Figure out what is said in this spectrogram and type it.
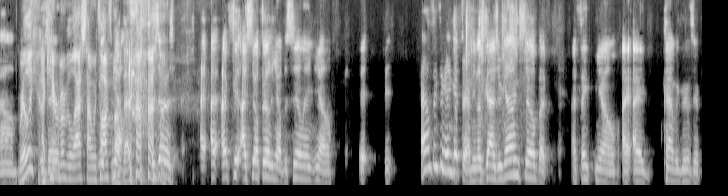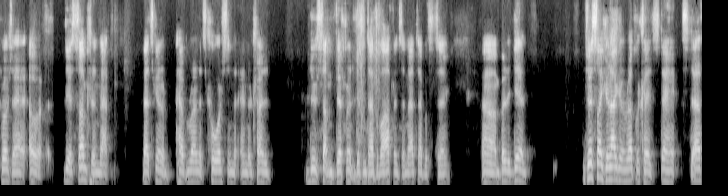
Um, really? I can't remember the last time we talked about that. there, I, I feel, I still feel, you know, the ceiling, you know, it, it, I don't think they're going to get there. I mean, those guys are young still, but I think, you know, I, I kind of agree with the approach that, oh, the assumption that that's going to have run its course and, and they're trying to do something different, different type of offense and that type of thing. Um, but again, just like you're not going to replicate Steph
